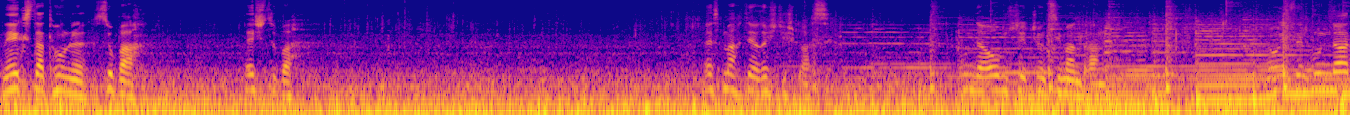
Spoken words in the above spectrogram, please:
Nächster Tunnel, super. Echt super. Es macht ja richtig Spaß. Und da oben steht schon Simon dran. 1900.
